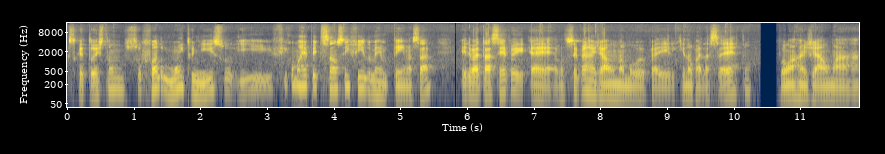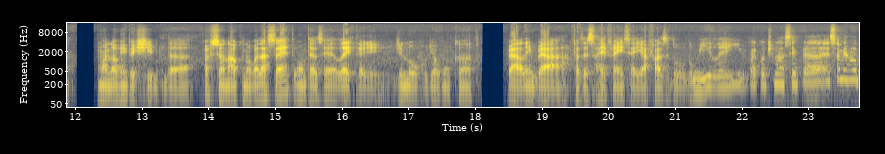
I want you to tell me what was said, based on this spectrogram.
escritores estão surfando muito nisso e fica uma repetição sem fim do mesmo tema, sabe? Ele vai estar sempre, é, vão sempre arranjar um namoro para ele que não vai dar certo, vão arranjar uma uma nova investida profissional que não vai dar certo, vão trazer a Electra de, de novo de algum canto para lembrar, fazer essa referência aí à fase do, do Miller e vai continuar sempre essa mesma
